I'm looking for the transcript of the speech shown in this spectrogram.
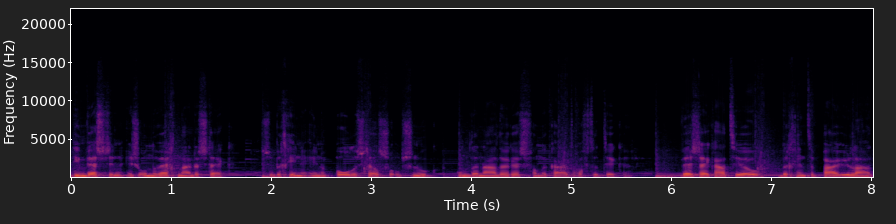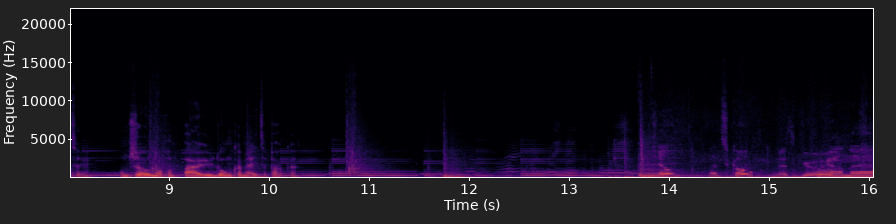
Team Westin is onderweg naar de stek. Ze beginnen in een polderstelsel op snoek om daarna de rest van de kaart af te tikken. Westdijk HTO begint een paar uur later, om zo nog een paar uur donker mee te pakken. Chill, let's go. Let's We go. gaan eh,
